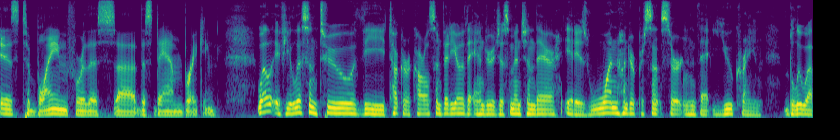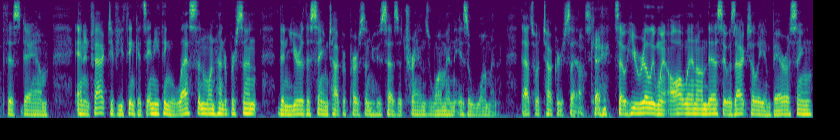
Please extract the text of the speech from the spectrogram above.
is to blame for this uh, this dam breaking? Well, if you listen to the Tucker Carlson video that Andrew just mentioned there, it is 100% certain that Ukraine blew up this dam. And in fact, if you think it's anything less than 100%, then you're the same type of person who says a trans woman is a woman. That's what Tucker says. Okay. So he really went all in on this. It was actually embarrassing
